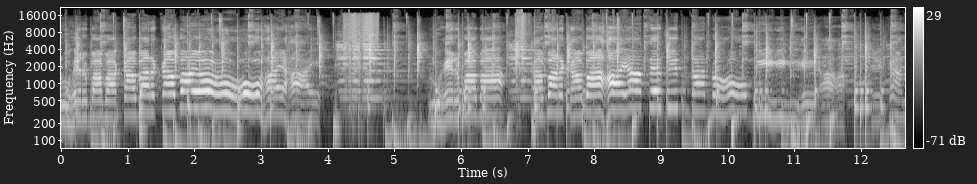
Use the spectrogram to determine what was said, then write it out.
রুহের বাবা কাবার কাবায় হায় হায়। রুহের বাবা কাবার কাবা হায়াতে জিন্দা নবী হে, আ, সে কান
